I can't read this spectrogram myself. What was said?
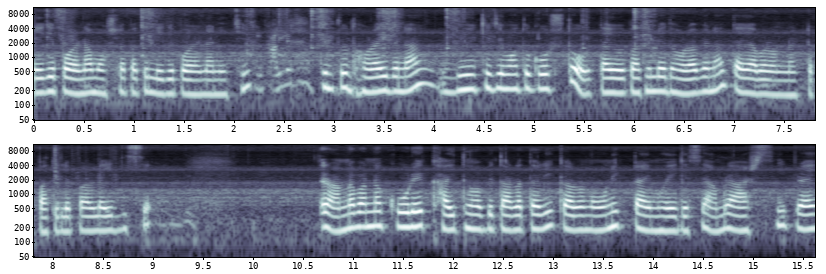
লেগে পড়ে না, মশলাপাতি লেগে পড়ে না নিচে। কিন্তু ধরাইবে না। দুই কেজি মতো গোস্ত, তাই ওই পাতিলে ধরাবে না, তাই আবার অন্য একটা পাতিলে পাল্লাই দিছে। রান্না বান্না করে খাইতে হবে তাড়াতাড়ি, কারণ অনেক টাইম হয়ে গেছে। আমরা আসছি প্রায়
